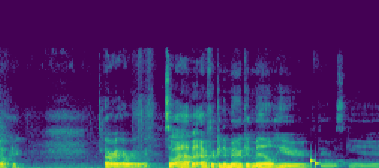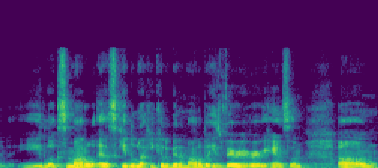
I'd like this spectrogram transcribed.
Okay. All right, all right, all right. So I have an African American male here, fair skin. He looks model esque. He looked like he could have been a model, but he's very, very handsome. Um,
